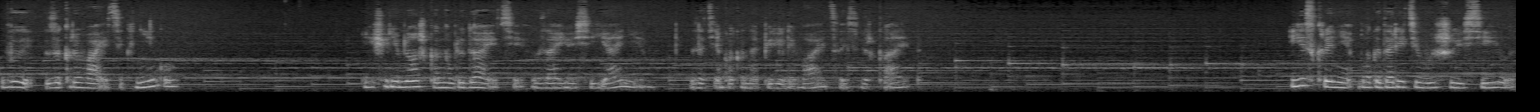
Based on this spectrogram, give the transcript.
Вы закрываете книгу, еще немножко наблюдаете за ее сиянием, за тем, как она переливается и сверкает. Искренне благодарите высшие силы,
